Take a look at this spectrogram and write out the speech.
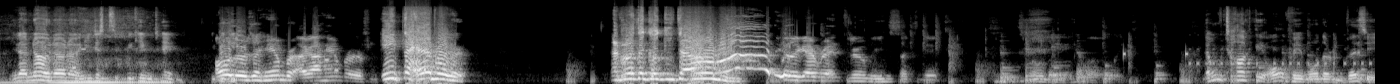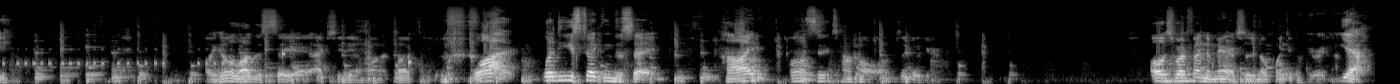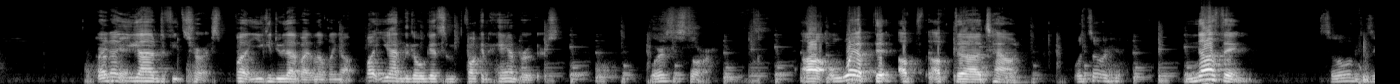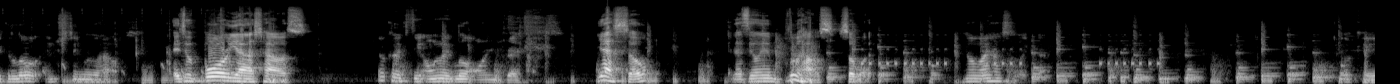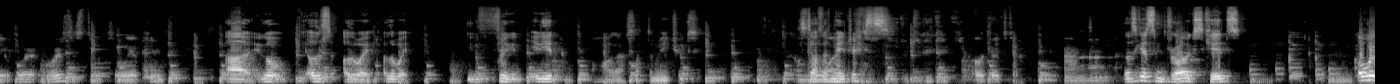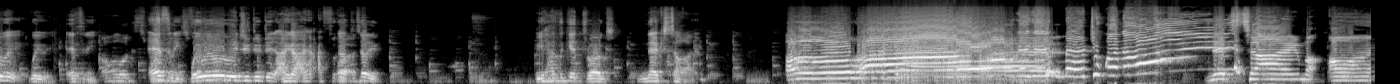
You know, no, no, no. He just became tame. He Oh, became- there's a hamburger. I got hamburgers. From Eat the hamburger! I put the cookie down! ah, the other guy ran through me. He sucked a dick. This old lady. Hello, old lady. Don't talk to the old people, they're busy. Oh, you have a lot to say. I actually didn't want to talk to you. What? What do you expect them to say? Hi? oh, it's town hall. How gonna go here? Oh, it's where I find the mayor, so there's no point to go here right now. Yeah. Right now you gotta defeat the sharks, but you can do that by leveling up. But you have to go get some fucking hamburgers. Where's the store? Uh, way up the up up the town. What's over here? Nothing. So it's like a little interesting little house. It's a boring ass house. Look like it's the only like, little orange red house. Yes, so. And that's the only blue house. So what? No, my house is like that. Okay, where where's the store? So way up here? Uh, you go the other other way, other way. You friggin' idiot. Oh, that's not the Matrix. I'm the. Matrix. Oh, drugstore. Let's get some drugs, kids. Oh wait, wait, wait, wait, Anthony. Oh, look, Anthony, wait, wait, wait, wait, dude, dude, dude. I got, I, I forgot What? to tell you. We have to get drugs next time. Oh, Oh, we're gonna get marijuana! Next time on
